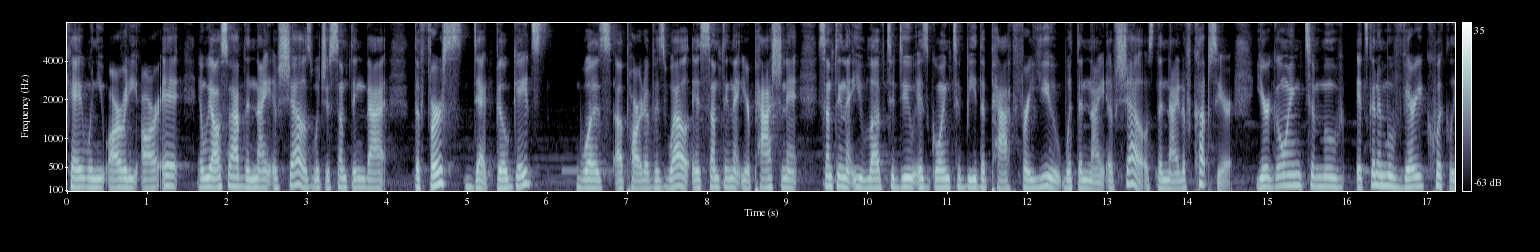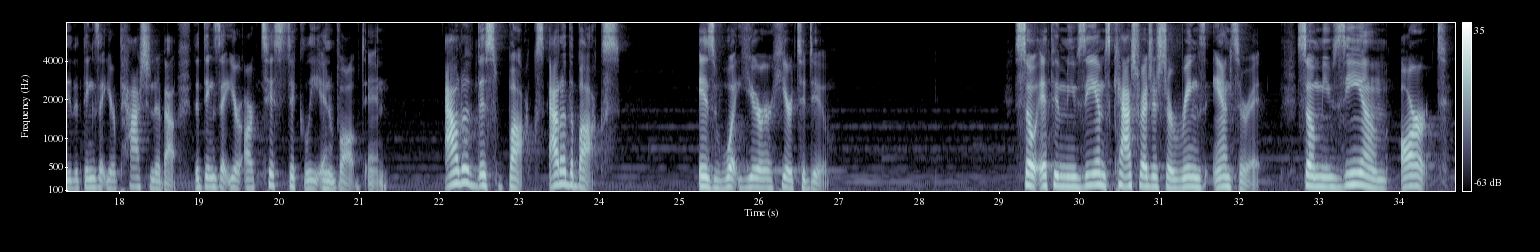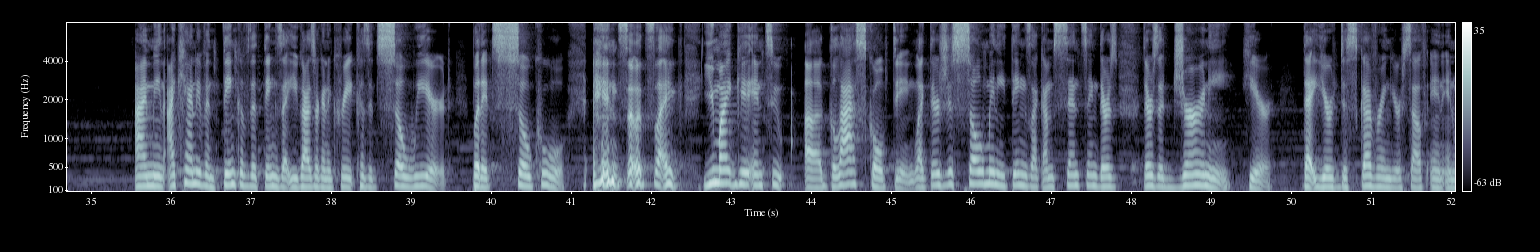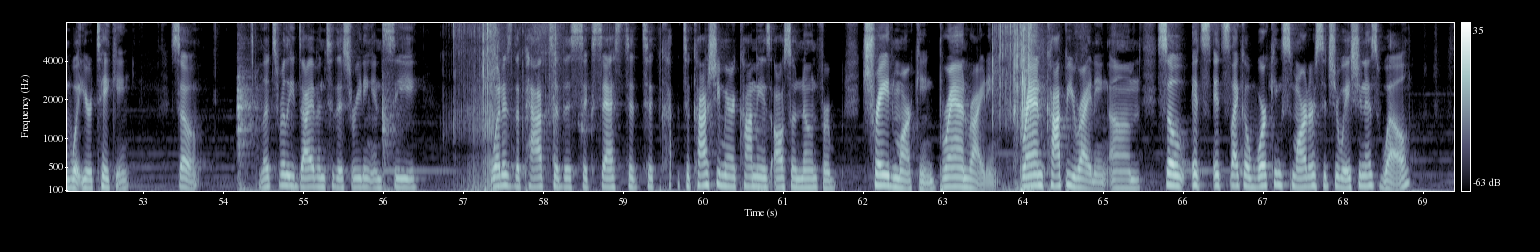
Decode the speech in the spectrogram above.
okay, when you already are it. And we also have the Knight of Shells, which is something that the first deck, Bill Gates was a part of as well is something that you're passionate something that you love to do is going to be the path for you with the knight of shells the knight of cups here. You're going to move it's going to move very quickly the things that you're passionate about the things that you're artistically involved in. Out of this box out of the box is what you're here to do. So if a museum's cash register rings answer it. So museum art I mean, I can't even think of the things that you guys are going to create because it's so weird, but it's so cool. And so it's like you might get into uh, glass sculpting. Like there's just so many things. Like I'm sensing there's there's a journey here that you're discovering yourself in and what you're taking. So let's really dive into this reading and see what is the path to this success. To, to Takashi Murakami is also known for trademarking, brand writing, brand copywriting. Um, so it's it's like a working smarter situation as well.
